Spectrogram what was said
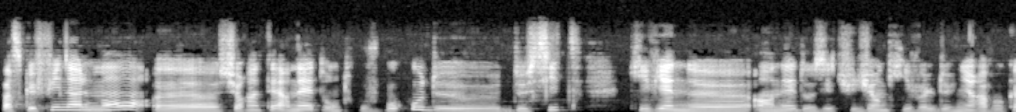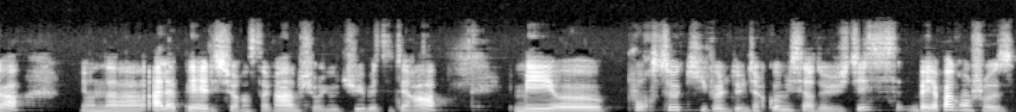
Parce que finalement, euh, sur internet, on trouve beaucoup de de sites qui viennent, euh, en aide aux étudiants qui veulent devenir avocats. Il y en a à l'appel sur Instagram, sur YouTube etc. Mais, euh, pour ceux qui veulent devenir commissaire de justice, ben, il y a pas grand-chose.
